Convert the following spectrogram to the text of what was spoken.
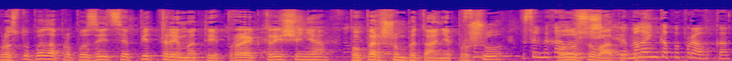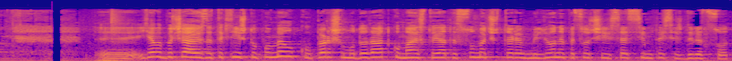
Проступила пропозиція підтримати проект рішення по першому питанню. Прошу Василь Михайлович, голосувати. е, маленька поправка. Е, Я вибачаю за технічну помилку. У першому додатку має стояти сума 4 мільйони 567 тисяч 900.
